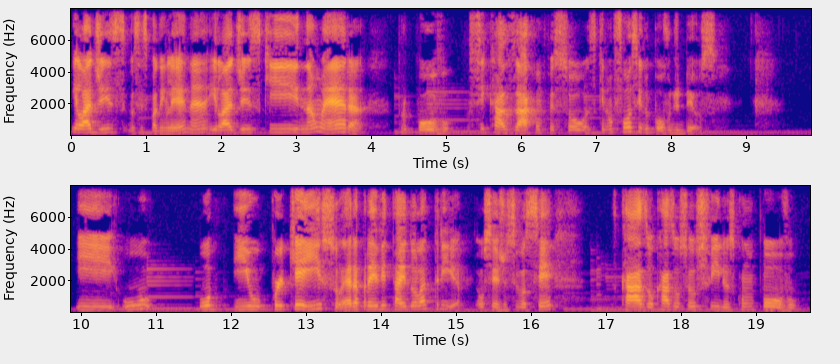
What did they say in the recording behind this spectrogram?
E lá diz, vocês podem ler, né? E lá diz que não era para o povo se casar com pessoas que não fossem do povo de Deus. E o, o, e o porquê isso era para evitar idolatria. Ou seja, se você casa ou casa os seus filhos com um povo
